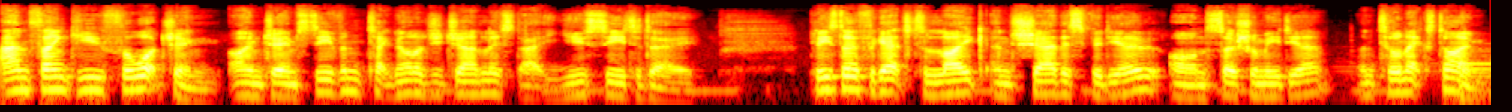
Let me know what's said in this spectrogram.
And thank you for watching. I'm James Stephen, technology journalist at UC Today. Please don't forget to like and share this video on social media. Until next time,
